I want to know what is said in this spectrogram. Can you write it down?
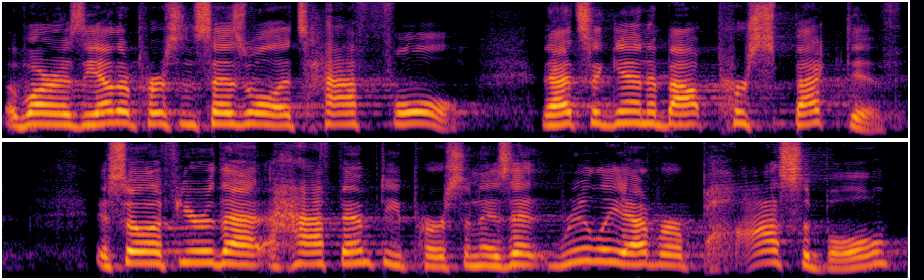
Whereas the other person says, well, it's half full. That's again about perspective. So if you're that half empty person, is it really ever possible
